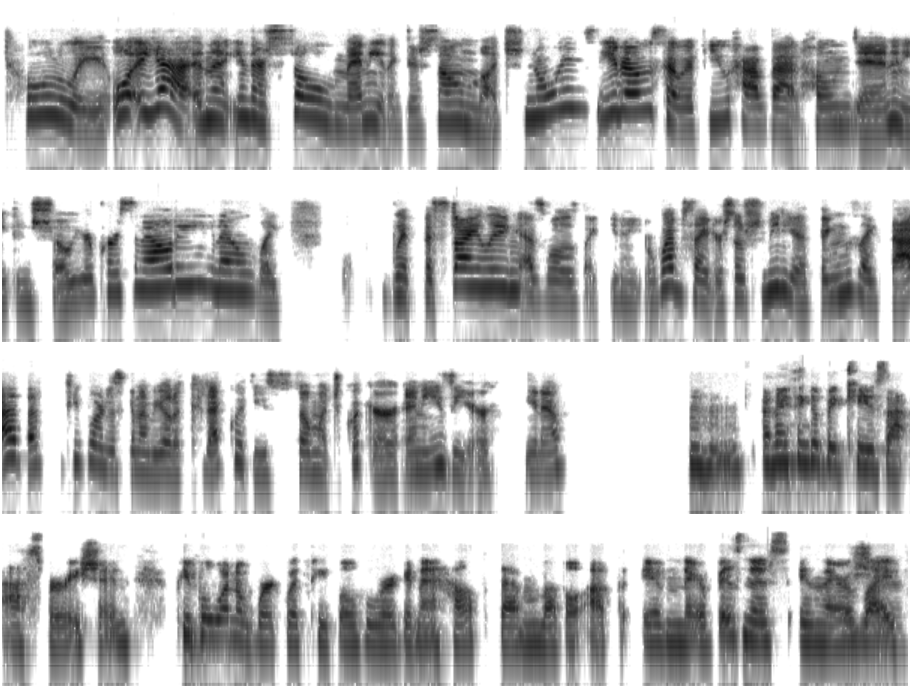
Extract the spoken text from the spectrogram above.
Totally. Well, uh, yeah, and then you know, there's so many, like there's so much noise, you know. So if you have that honed in and you can show your personality, you know, like with the styling as well as like you know your website or social media, things like that, that people are just going to be able to connect with you so much quicker and easier, you know. Mm-hmm. And I think a big key is that aspiration. People want to work with people who are going to help them level up in their business, in their sure. life,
